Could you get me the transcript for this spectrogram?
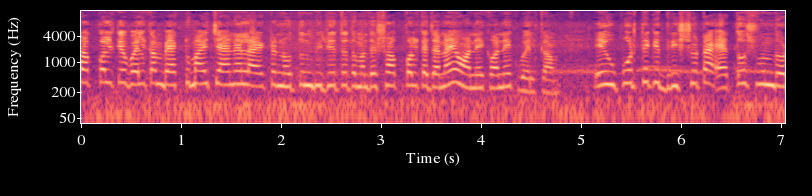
সকলকে welcome back to my channel আর একটা নতুন ভিডিওতে তোমাদের সকলকে জানাই অনেক অনেক ওয়েলকাম এই উপর থেকে দৃশ্যটা এত সুন্দর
